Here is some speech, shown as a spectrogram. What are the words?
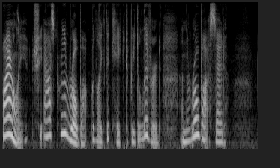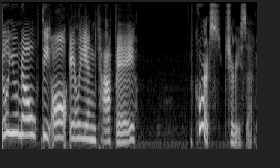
Finally, she asked where the robot would like the cake to be delivered, and the robot said, Do you know the All Alien Cafe? Of course, Cheery said.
